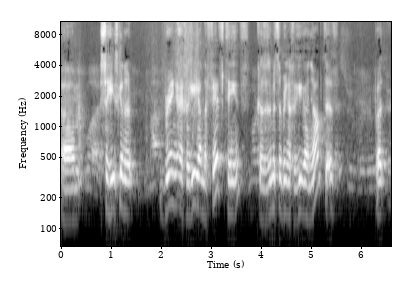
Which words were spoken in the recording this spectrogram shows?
um, so he's going to bring a chagiga on the 15th, because there's a mitzvah to bring a chagiga on Yom but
